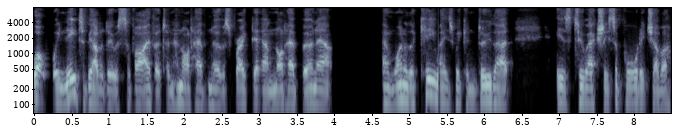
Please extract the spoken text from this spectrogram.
what we need to be able to do is survive it and not have nervous breakdown, not have burnout. And one of the key ways we can do that is to actually support each other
